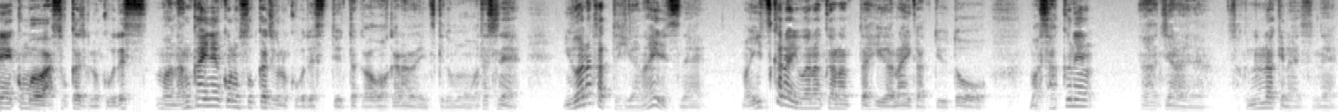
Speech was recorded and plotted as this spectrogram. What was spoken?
えー、こんばんは、速稼塾の久保です。まあ何回ね、この速稼塾の久保ですって言ったかわからないんですけども、私ね、言わなかった日がないですね。まあ、いつから言わなくなった日がないかっていうと、まあ、昨年、あ、じゃないな、昨年なわけないですね。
